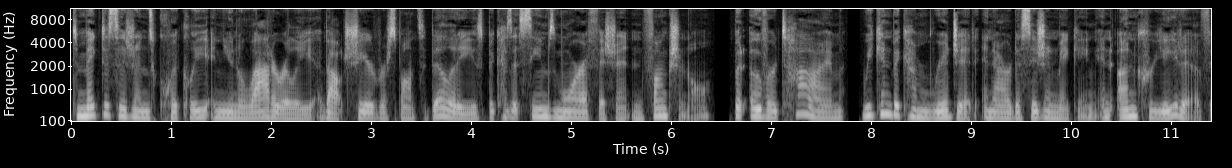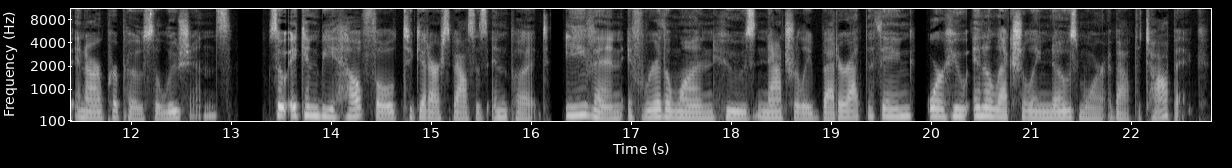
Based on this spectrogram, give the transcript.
to make decisions quickly and unilaterally about shared responsibilities because it seems more efficient and functional. But over time, we can become rigid in our decision making and uncreative in our proposed solutions. So it can be helpful to get our spouse's input, even if we're the one who's naturally better at the thing or who intellectually knows more about the topic.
